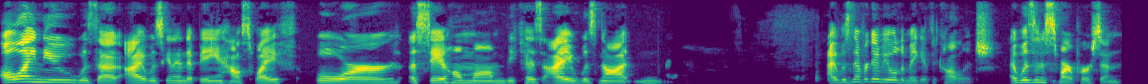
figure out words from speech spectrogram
all i knew was that i was going to end up being a housewife or a stay-at-home mom because i was not I was never going to be able to make it to college. I wasn't a smart person.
